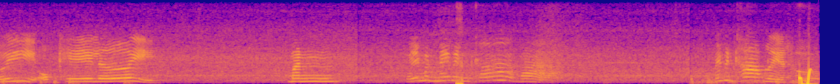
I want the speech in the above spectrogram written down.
ฮ้ย โอเคเลย มัน เฮ้ย มันไม่เป็นคราบอะไม่เป็นคราบเลยอะเธอ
